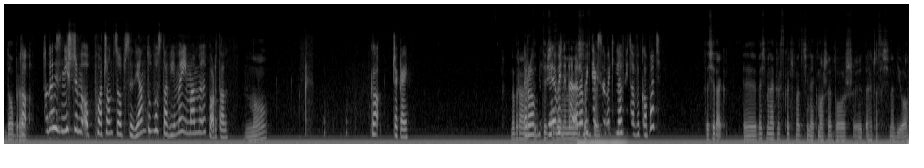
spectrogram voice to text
Dobra. To- tutaj zniszczymy płaczący obsydian, tu postawimy i mamy portal. No. Tylko, czekaj. Dobra, ale ty, ty się robić zajmiemy jeszcze robić tym. jak sobie kilof i to wykopać? W sensie tak. Y, weźmy najpierw skończmy odcinek może, bo już y, trochę czasu się nabiło.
